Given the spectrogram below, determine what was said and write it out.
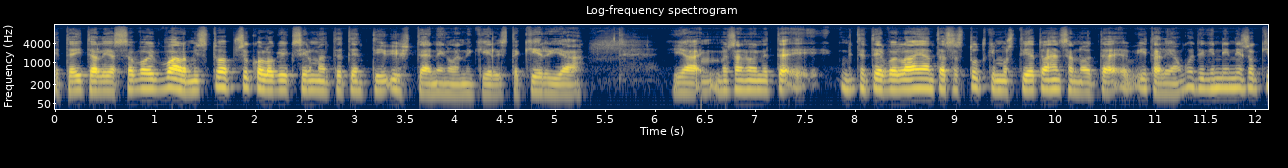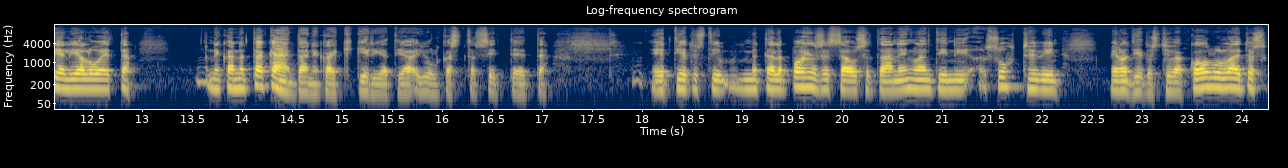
että Italiassa voi valmistua psykologiksi ilman, että tentti yhtään englanninkielistä kirjaa. Ja mä sanoin, että miten teillä voi olla ajantasasta tutkimustietoa. Hän sanoi, että Italia on kuitenkin niin iso kielialue, että ne kannattaa kääntää ne kaikki kirjat ja julkaista sitten, että et tietysti me täällä pohjoisessa osataan englantia niin suht hyvin. Meillä on tietysti hyvä koululaitos,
